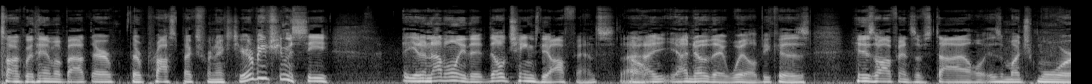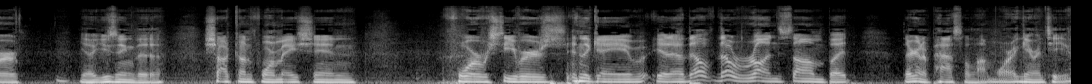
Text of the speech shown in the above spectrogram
talk with him about their, their prospects for next year. It'll be interesting to see, you know, not only that they'll change the offense. Oh. I, I know they will because his offensive style is much more, you know, using the shotgun formation, four receivers in the game. You know, they'll, they'll run some, but they're going to pass a lot more. I guarantee you.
